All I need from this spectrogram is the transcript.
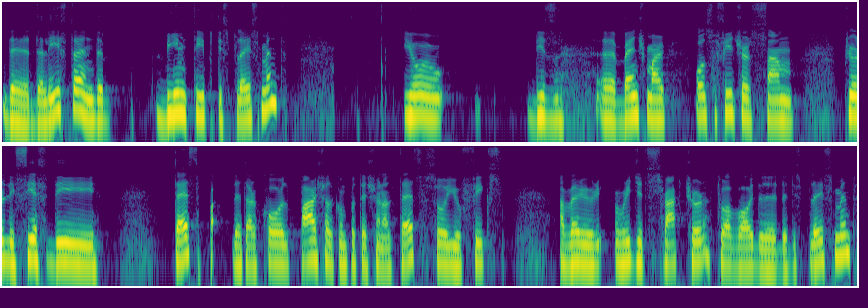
the, the lift, and the beam tip displacement. You this uh, benchmark also features some purely CFD tests that are called partial computational tests. So you fix a very rigid structure to avoid the, the displacement.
